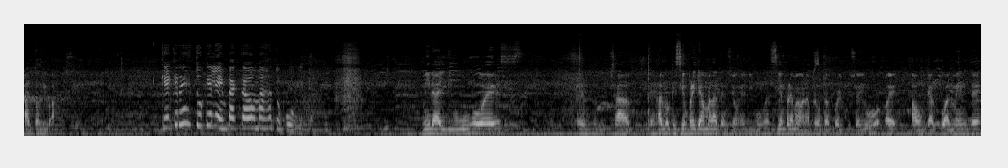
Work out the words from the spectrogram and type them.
altos y bajos. ¿Qué crees tú que le ha impactado más a tu público? Mira, el dibujo es, o sea, es algo que siempre llama la atención. El dibujo siempre me van a preguntar por el curso de dibujo, eh, aunque actualmente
